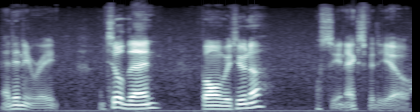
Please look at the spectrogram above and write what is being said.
at any rate, until then, Bumblebee Tuna, we'll see you next video.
